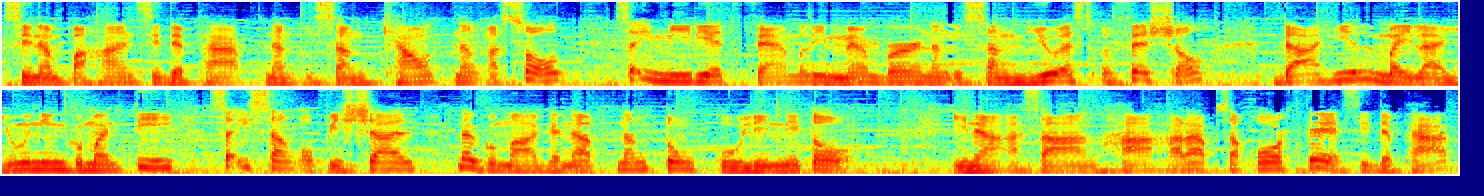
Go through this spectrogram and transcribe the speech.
Sinampahan si DePape ng isang count ng assault sa immediate family member ng isang US official dahil may layuning gumanti sa isang opisyal na gumaganap ng tungkulin nito. Inaasahang haharap sa korte si DePape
